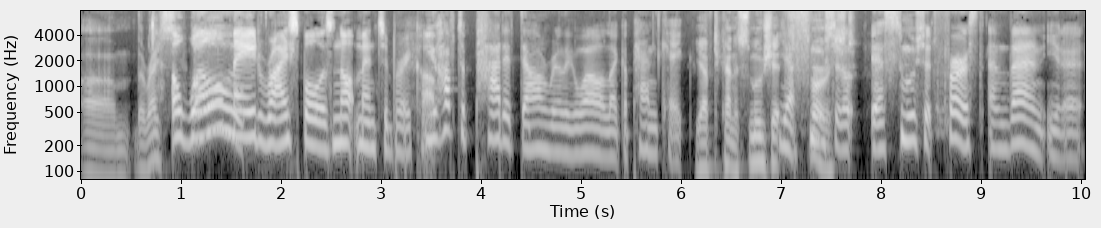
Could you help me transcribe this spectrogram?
Um, the rice. A well-made rice ball is not meant to break up. You have to pat it down really well, like a pancake. you have to kind of smoosh it Yeah, first smoosh it. Yeah, smoosh it first, and then eat it.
